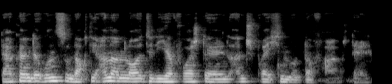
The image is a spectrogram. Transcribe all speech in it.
Da könnt ihr uns und auch die anderen Leute, die hier vorstellen, ansprechen und noch Fragen stellen.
